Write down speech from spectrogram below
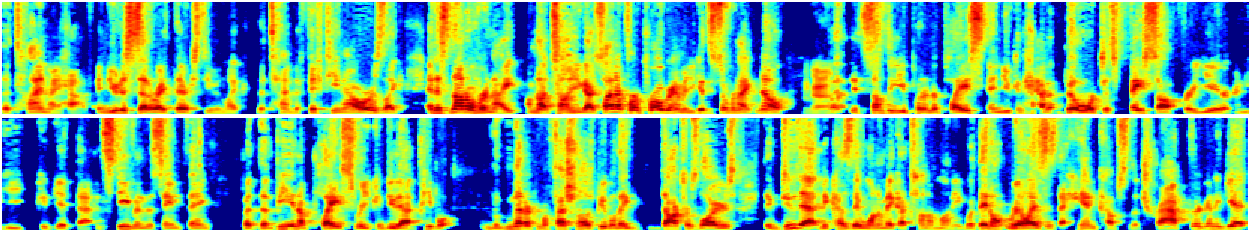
the time I have. And you just said it right there, Stephen, like the time, the 15 hours, like, and it's not overnight. I'm not telling you guys sign up for a program and you get this overnight. No, yeah. but it's something you put into place and you can have it. Bill worked his face off for a year and he could get that. And Stephen, the same thing. But to be in a place where you can do that, people, the medical professionals, people, they, doctors, lawyers, they do that because they want to make a ton of money. What they don't realize is the handcuffs and the trap they're going to get.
